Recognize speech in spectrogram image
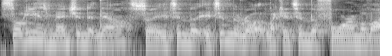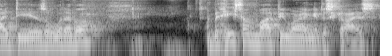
Soggy has mentioned it now, so it's in the it's in the like it's in the forum of ideas or whatever. But Heesung might be wearing a disguise.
